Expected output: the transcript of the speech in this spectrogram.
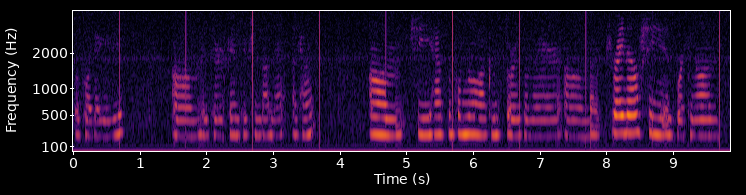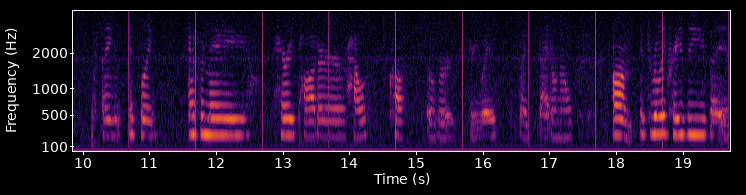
the like I gave you. Um, is her fanfiction.net account. Um, she has some Fullmetal Alchemist stories on there. Um, right now she is working on, like, it's like FMA, Harry Potter, House, crossed over three ways. I, I don't know. Um, it's really crazy, but it's,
